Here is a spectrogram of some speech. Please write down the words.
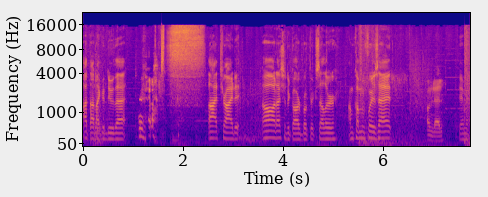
I thought I could do that. I tried it. Oh, that should have guard broke the accelerator. I'm coming for his head. I'm dead. Damn it.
